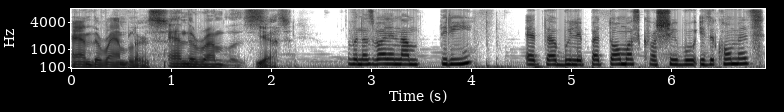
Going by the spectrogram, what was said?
and the Ramblers. And the Ramblers. Yes. Вы назвали нам три. Это были Пэт Томас, Квашибу и The Comets,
